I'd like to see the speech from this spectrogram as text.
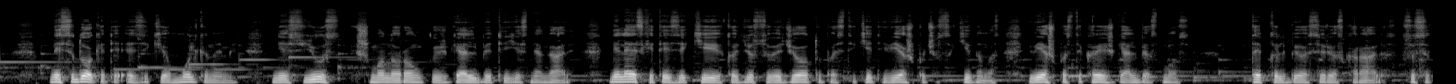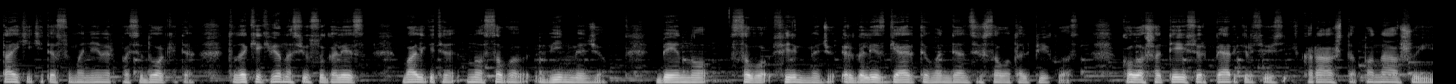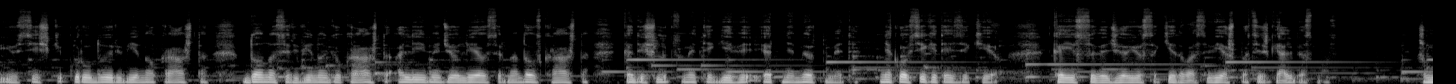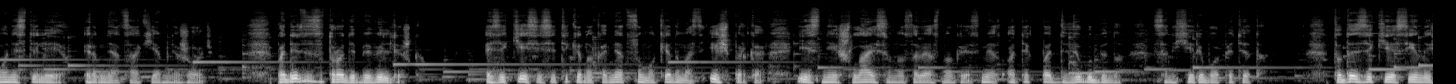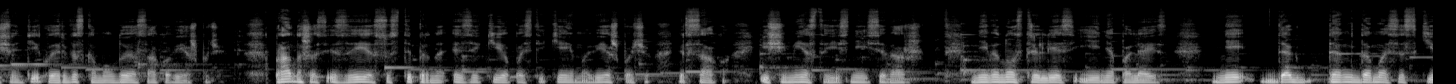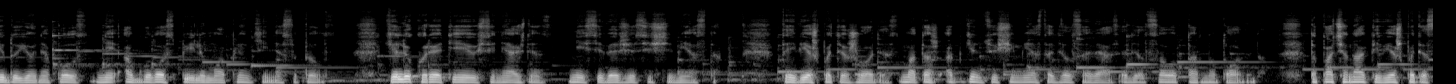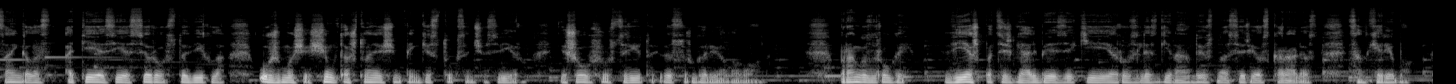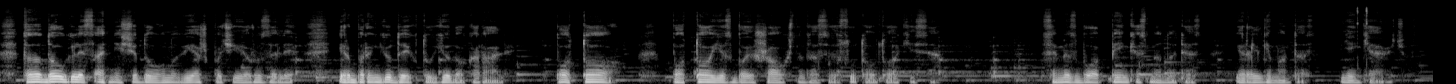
Nesiduokite Ezekijo mulkinami, nes jūs iš mano rankų išgelbėti jis negali. Neleiskite Ezekijui, kad jūs suvedžiotų pasitikėti viešpačiu, sakydamas, viešpas tikrai išgelbės mus. Taip kalbėjo Sirijos karalius. Susitaikykite su manimi ir pasiduokite. Tada kiekvienas jūsų galės valgyti nuo savo vynmedžio bei nuo savo figmedžių ir galės gerti vandens iš savo talpyklos. Kol aš ateisiu ir perkelsiu jūs į kraštą, panašų į jūsiškį grūdų ir vyno kraštą, donos ir vynogių kraštą, alyvmedžio aliejaus ir medaus kraštą, kad išliktumėte gyvi ir nemirtumėte. Neklausykite Ezekijo, kai jis suvedžiojo jūs sakydamas viešpats išgelbės mus. Žmonės tylėjo ir neatsakė jam ne žodžio. Padėtis atrodė beviltiška. Ezekijas įsitikino, kad net sumokėdamas išpirką jis neišlaisvino savęs nuo grėsmės, o tik padvigubino Sanheribo apetitą. Tada Zekijas eina į šventyklą ir viską maldoje sako viešpačiui. Pranašas Izaijas sustiprina Ezekijo pasitikėjimą viešpačiu ir sako, į šį miestą jis neįsiverš, nei vienos strėlės jį nepaleis, nei deg, dengdamasis skydų jo nepuls, nei apgulos pylimo aplink jį nesupils. Keliu, kurie atėjo išsineždins, neįsiveržęs į šį miestą. Tai viešpatė žodės, mat aš apginsiu šį miestą dėl savęs ir dėl savo tarno Dovido. Ta pačią naktį viešpatės angelas atėjęs į Esirų stovyklą užmušė 185 tūkstančius vyrų. Iš aušus rytui visur galėjo lavonai. Brangus draugai, viešpats išgelbėjo Ezekiją Jeruzalės gyventojus nuo Sirijos karalius Sanheribo. Tada daugelis atnešė dovanų viešpačiai Jeruzalė ir brangių daiktų judo karaliai. Po to, po to jis buvo išaukštintas visų tautų akise. Su jumis buvo penkias minutės ir Algimantas Jankevičius.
